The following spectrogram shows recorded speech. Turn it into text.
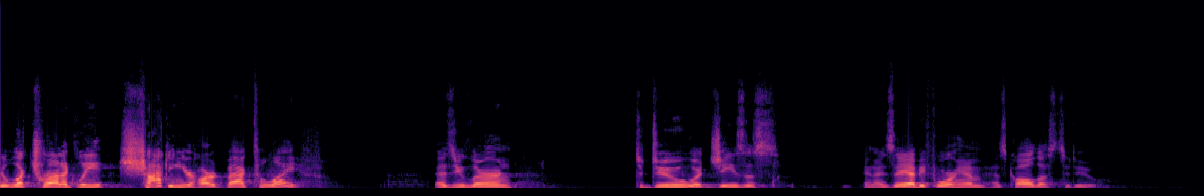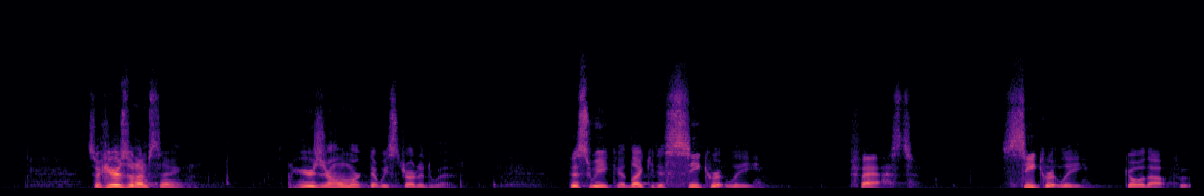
electronically shocking your heart back to life as you learn to do what Jesus and Isaiah before him has called us to do. So here's what I'm saying. Here's your homework that we started with. This week, I'd like you to secretly fast, secretly go without food.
